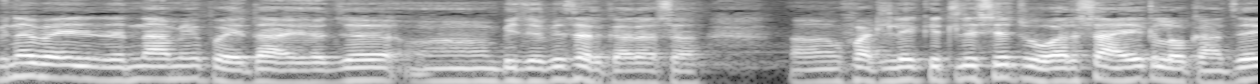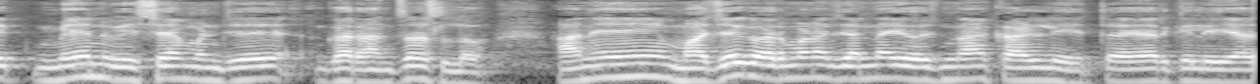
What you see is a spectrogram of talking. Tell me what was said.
विनय भाई जेन्ना आमी पळयता ह्यो जे बी जे पी सरकार आसा फाटले कितलींशींच वर्सां एक लोकांचो. एक मेन विशय म्हणजे घरांचो आसलो आनी म्हजें घर म्हणून जेन्ना योजना काडली तयार केली ह्या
